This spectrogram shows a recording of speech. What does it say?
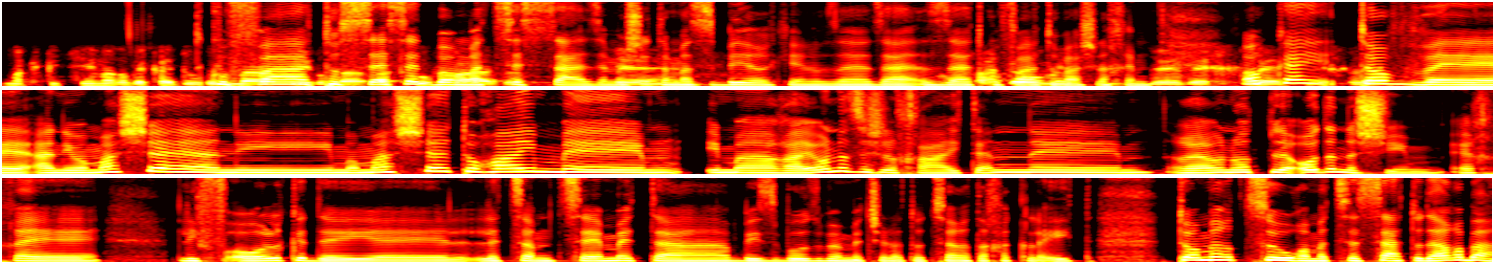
מקפיצים הרבה כדורים תקופה באוויר ב- תוססת. במתססה, זה מה שאתה כן. מסביר, כאילו, זה- זה זה תקופת התקופה הטובה שלכם. אוקיי. טוב, אה, אני ממש, אה, אני ממש אה, תוהה אם, הרעיון הזה שלך ייתן רעיונות לעוד אנשים, איך לפעול כדי לצמצם את הבזבוז באמת של התוצרת החקלאית. תומר צור, המתססה, תודה רבה.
